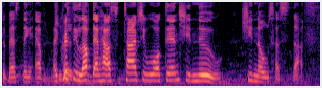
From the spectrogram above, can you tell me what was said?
the best thing ever. And Christy did. loved that house. The time she walked in, she knew She knows her stuff.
